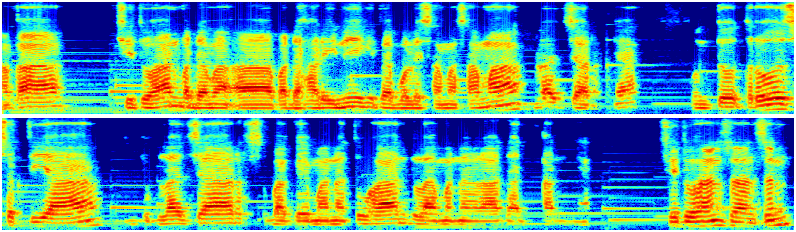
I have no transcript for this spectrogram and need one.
Maka si Tuhan pada uh, pada hari ini kita boleh sama-sama belajar ya untuk terus setia untuk belajar sebagaimana Tuhan telah meneladankannya. Si Tuhan Sansen,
